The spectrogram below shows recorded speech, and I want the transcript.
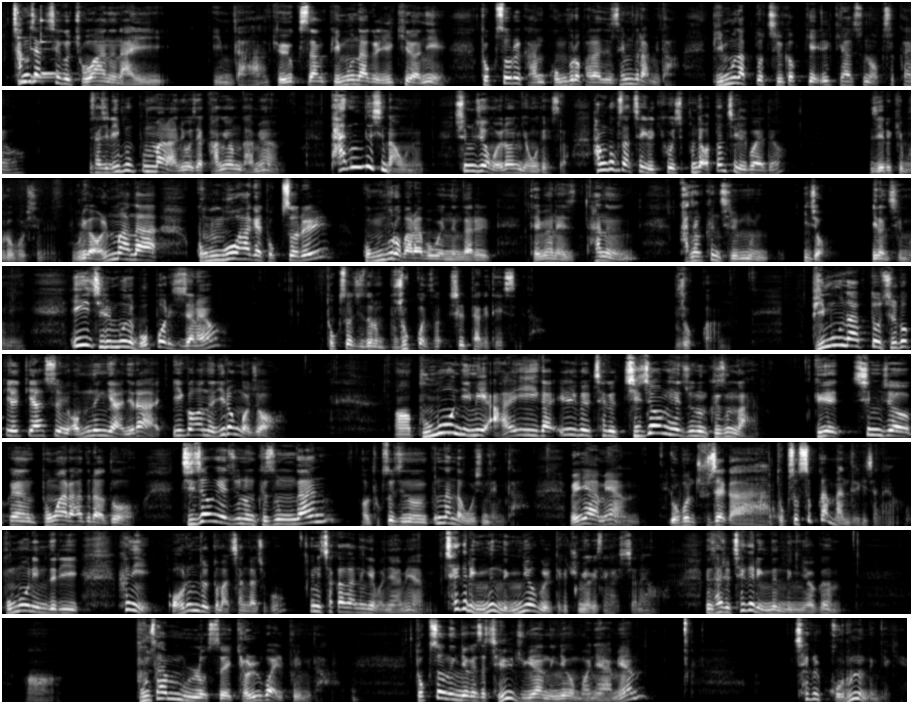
창작책을 좋아하는 아이 입니다. 교육상 비문학을 읽히려니 독서를 공부로 받아들여서 힘들어합니다. 비문학도 즐겁게 읽게 할 수는 없을까요? 사실 이분뿐만 아니고 제가 강연 가면 반드시 나오는 심지어 뭐 이런 경우도 있어요. 한국사 책 읽히고 싶은데 어떤 책 읽어야 돼요? 이제 이렇게 물어보시는 우리가 얼마나 공고하게 독서를 공부로 바라보고 있는가를 대변하는 가장 큰 질문이죠. 이런 질문이. 이 질문을 못 버리시잖아요? 독서 지도는 무조건 실패하게 돼 있습니다. 무조건. 비문학도 즐겁게 읽게 할 수 없는 게 아니라 이거는 이런 거죠. 어, 부모님이 아이가 읽을 책을 지정해주는 그 순간, 그게 심지어 그냥 동화를 하더라도 지정해주는 그 순간 어, 독서 진흥은 끝난다고 보시면 됩니다. 왜냐하면 이번 주제가 독서 습관 만들기잖아요. 부모님들이 흔히 어른들도 마찬가지고 흔히 착각하는 게 뭐냐면 책을 읽는 능력을 되게 중요하게 생각하시잖아요. 근데 사실 책을 읽는 능력은 어, 부산물로서의 결과일 뿐입니다. 독서 능력에서 제일 중요한 능력은 뭐냐면 책을 고르는 능력이에요.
